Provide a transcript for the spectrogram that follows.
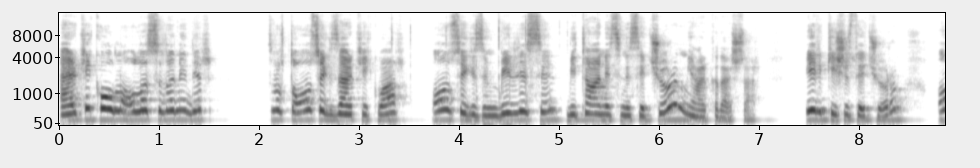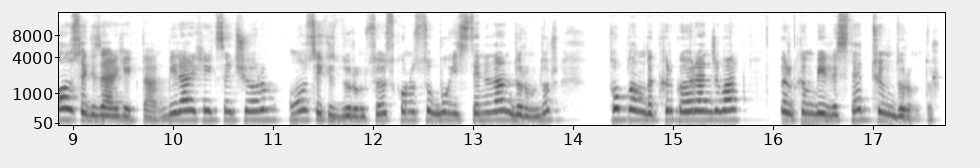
Erkek olma olasılığı nedir? Sınıfta 18 erkek var. 18'in birlisi bir tanesini seçiyorum ya arkadaşlar. Bir kişi seçiyorum. 18 erkekten bir erkek seçiyorum. 18 durum söz konusu. Bu istenilen durumdur. Toplamda 40 öğrenci var. 40'ın birlisi de tüm durumdur.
